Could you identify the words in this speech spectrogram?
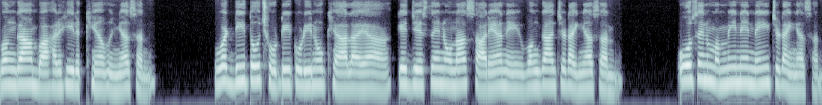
ਵੰਗਾਂ ਬਾਹਰ ਹੀ ਰੱਖੀਆਂ ਹੋਈਆਂ ਸਨ। ਵੱਡੀ ਤੋਂ ਛੋਟੀ ਕੁੜੀ ਨੂੰ ਖਿਆਲ ਆਇਆ ਕਿ ਜਿਸ ਦਿਨ ਉਹਨਾਂ ਸਾਰਿਆਂ ਨੇ ਵੰਗਾਂ ਚੜਾਈਆਂ ਸਨ, ਉਸ ਦਿਨ ਮੰਮੀ ਨੇ ਨਹੀਂ ਚੜਾਈਆਂ ਸਨ।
